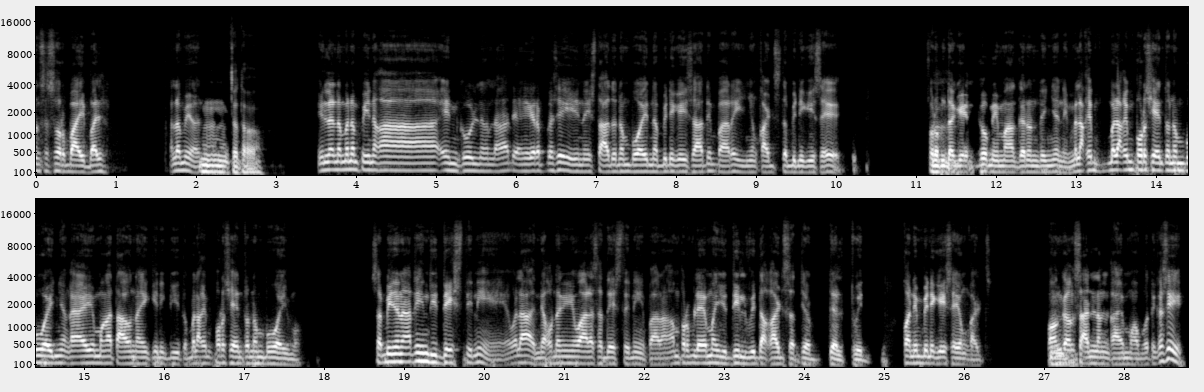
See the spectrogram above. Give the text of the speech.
doon sa survival. Alam mo yun? Mm, totoo. Yun lang naman ang pinaka-end goal ng lahat. eh. Ang hirap kasi, yun ang estado ng buhay na binigay sa atin, pare. Yun yung cards na binigay sa'yo. Eh. From the Mm. get-go, may mga ganun din yan. Eh. Malaking, malaking porsyento ng buhay niya. Kaya yung mga tao na nakikinig dito, malaking porsyento ng buhay mo. Sabihin na natin, hindi destiny eh. Wala, hindi ako naniniwala sa destiny. Parang ang problema, you deal with the cards that you're dealt with. Kung ano yung binigay sa yung cards. Kung hanggang Mm. saan lang kaya mo abutin. Kasi,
